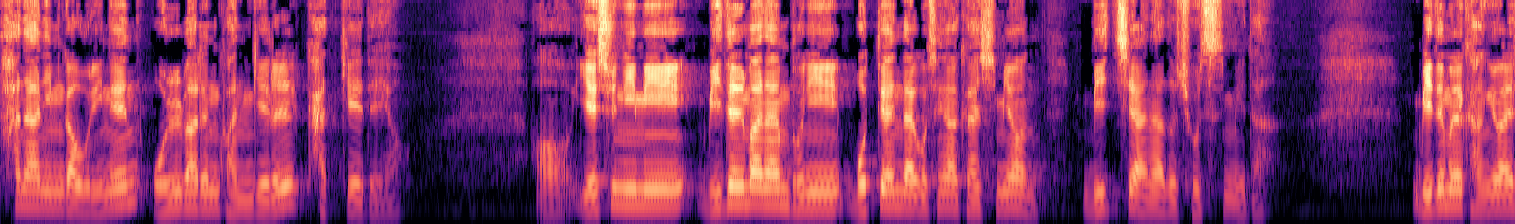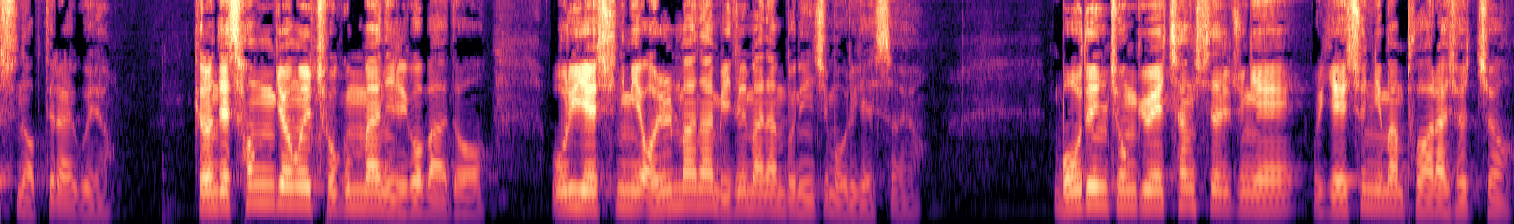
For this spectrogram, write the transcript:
하나님과 우리는 올바른 관계를 갖게 돼요. 어, 예수님이 믿을 만한 분이 못 된다고 생각하시면 믿지 않아도 좋습니다. 믿음을 강요할 수는 없더라고요. 그런데 성경을 조금만 읽어봐도 우리 예수님이 얼마나 믿을 만한 분인지 모르겠어요. 모든 종교의 창시들 중에 우리 예수님만 부활하셨죠.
